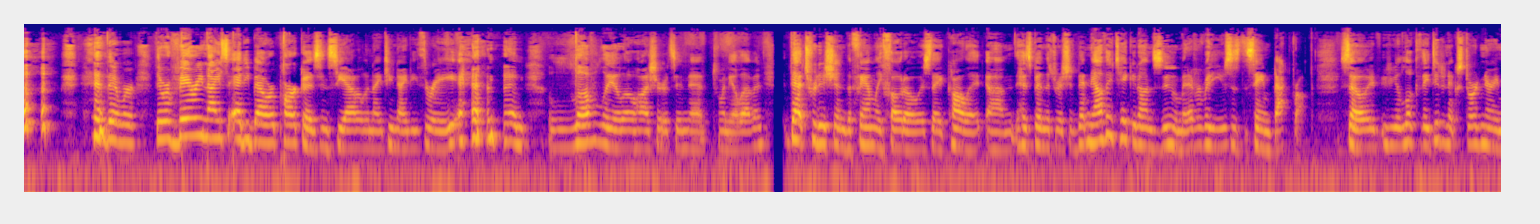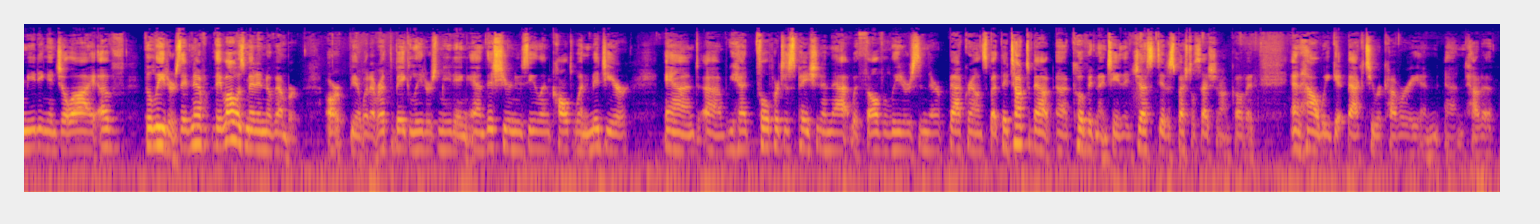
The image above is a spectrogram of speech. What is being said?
there were there were very nice Eddie Bauer parkas in Seattle in 1993, and then lovely Aloha shirts in uh, 2011. That tradition, the family photo as they call it, um, has been the tradition. That now they take it on Zoom, and everybody uses the same backdrop. So if you look, they did an extraordinary meeting in July of the leaders. They've never they've always met in November or you know whatever at the big leaders meeting, and this year New Zealand called one mid year and uh, we had full participation in that with all the leaders in their backgrounds. But they talked about uh, COVID 19. They just did a special session on COVID and how we get back to recovery and, and how to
